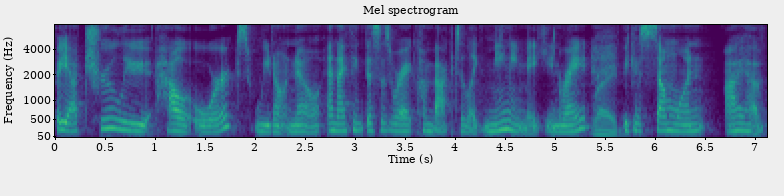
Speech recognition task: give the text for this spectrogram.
But yeah, truly how it works, we don't know. And I think this is where I come back to like meaning making, right? Right. Because someone I have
